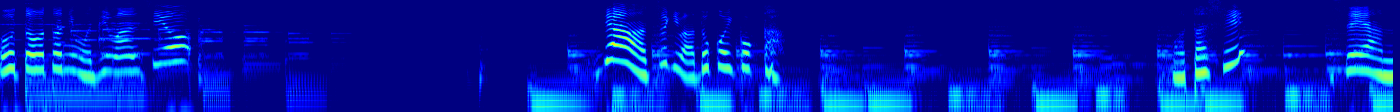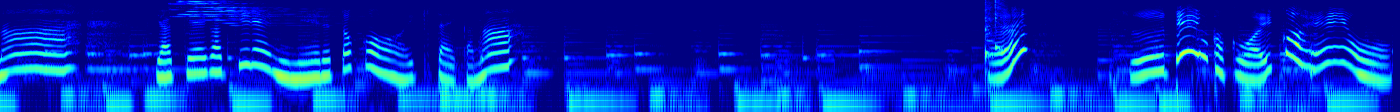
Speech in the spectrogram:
もうた。弟にも自慢しよう。じゃあ次はどこ行こっか。私？せやな。夜景が綺麗に見えるとこ行きたいかな。え？通天閣は行かへんよ。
